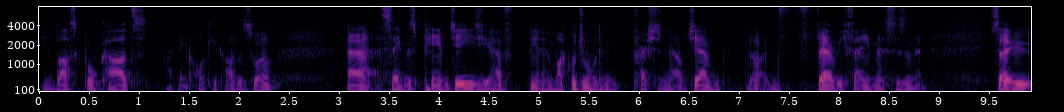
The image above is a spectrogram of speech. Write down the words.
in basketball cards. I think hockey cards as well. Uh, same as PMGs, you have you know Michael Jordan Precious Metal Gem, like very famous, isn't it? So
